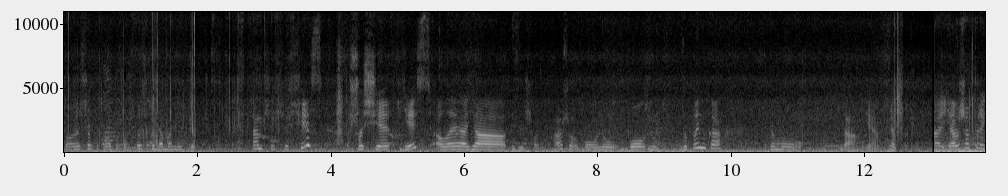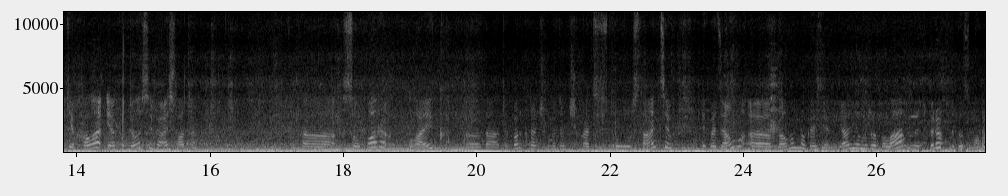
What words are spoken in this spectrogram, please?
то я ще купила таку штучку для манікюрчика. Там ще щось що ще є, але я пізніше вам покажу, бо ну бо ну зупинка, тому да, я, я шокі. Е, Я вже приїхала, я купила собі айслати. Супер, лайк. Е, Да, тепер, коротше, ми будемо чекати сестру станців і підемо е, в новий магазин. Я в ньому вже була, але тепер я піду з вами.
